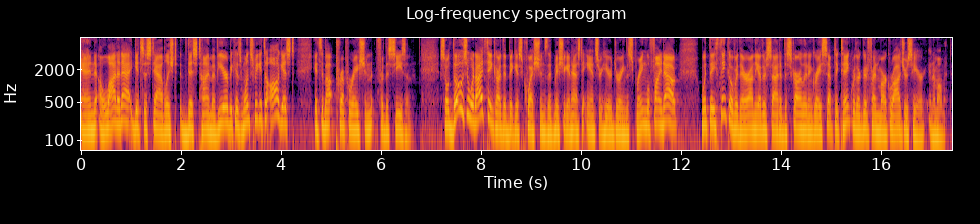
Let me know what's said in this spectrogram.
And a lot of that gets established this time of year because once we get to August, it's about preparation for the season. So, those are what I think are the biggest questions that Michigan has to answer here during the spring. We'll find out what they think over there on the other side of the scarlet and gray septic tank with our good friend Mark Rogers here in a moment.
